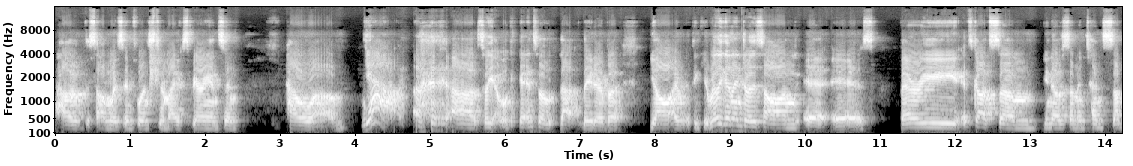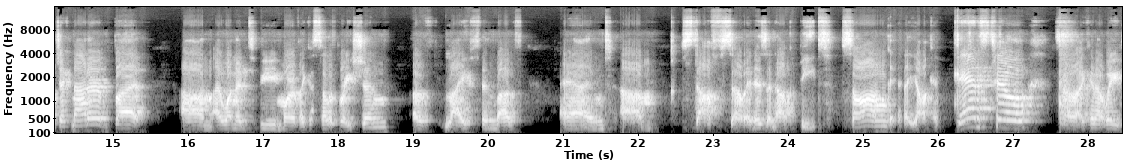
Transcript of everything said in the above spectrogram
how the song was influenced through my experience and how um, yeah. Uh, so yeah we'll get into that later but y'all i think you're really going to enjoy the song. It is very it's got some you know some intense subject matter but um, i wanted it to be more of like a celebration of life and love and um, stuff. So it is an upbeat song that y'all can dance to so I cannot wait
